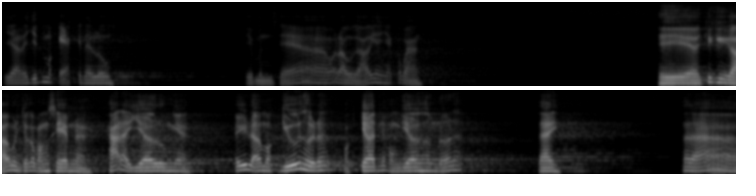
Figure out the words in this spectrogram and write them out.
Giờ nó dính mất kẹt trên đây luôn. Thì mình sẽ bắt đầu gỡ ra nha các bạn. Thì ờ, trước khi gỡ mình cho các bạn xem nè, khá là dơ luôn nha. Ý là ở mặt dưới thôi đó, mặt trên nó còn dơ hơn nữa đó đây. Nó đã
